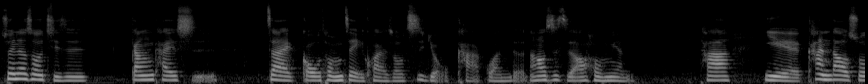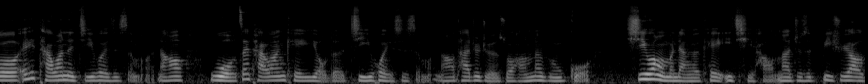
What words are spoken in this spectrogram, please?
所以那时候其实刚开始在沟通这一块的时候是有卡关的，然后是直到后面他。也看到说，哎，台湾的机会是什么？然后我在台湾可以有的机会是什么？然后他就觉得说，好，那如果希望我们两个可以一起好，那就是必须要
